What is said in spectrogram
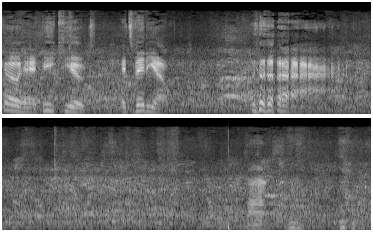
Go ahead, be cute. It's video.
